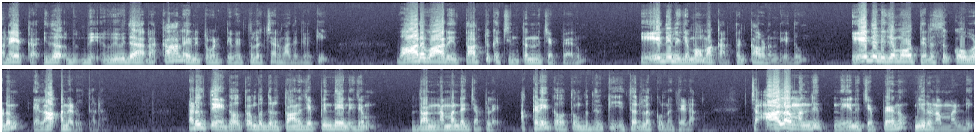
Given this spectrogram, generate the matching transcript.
అనేక ఇదో వి- వివిధ రకాలైనటువంటి వ్యక్తులు వచ్చారు మా దగ్గరికి. వారు వారి తాత్విక చింతనను చెప్పారు. ఏది నిజమో మాకు అర్థం కావడం లేదు. ఏది నిజమో తెలుసుకోవడం ఎలా అని అడుగుతాడు. అడిగితే గౌతమ బుద్ధుడు తాను చెప్పిందే నిజం. దాన్ని నమ్మండి అని చెప్పలే. అక్కడే గౌతమ బుద్ధుడికి ఇతరులకు ఉన్న తేడా. చాలామంది నేను చెప్పాను మీరు నమ్మండి.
